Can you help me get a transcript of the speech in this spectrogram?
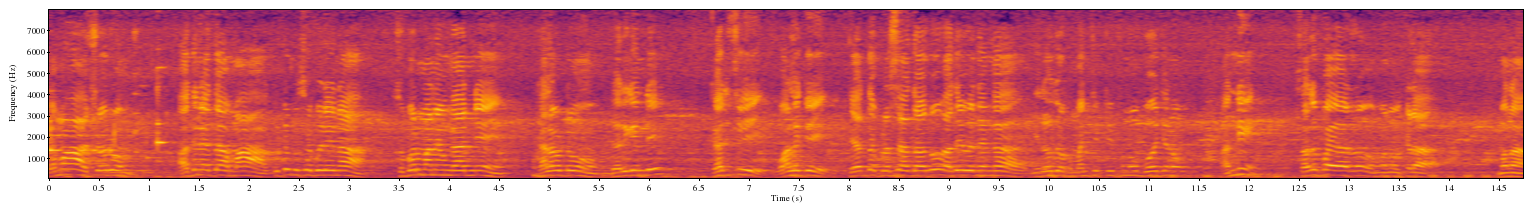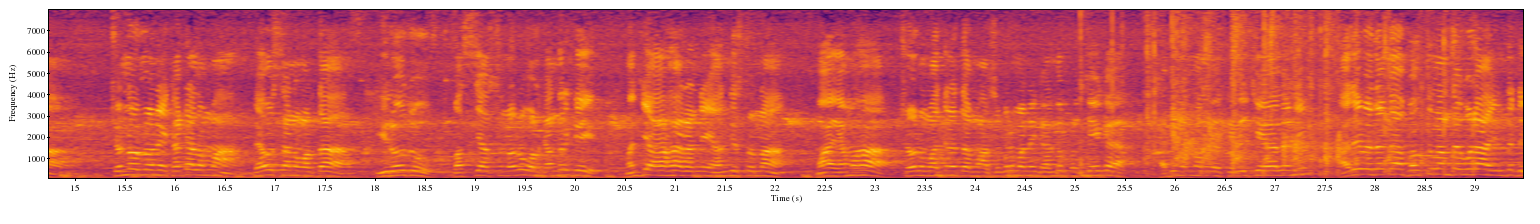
యమహా షోరూమ్ అధినేత మా కుటుంబ సభ్యుడైన సుబ్రహ్మణ్యం గారిని కలవటం జరిగింది. కలిసి వాళ్ళకి తీర్థ ప్రసాదాలు అదేవిధంగా ఈరోజు ఒక మంచి టిఫిను భోజనం అన్ని సదుపాయాలు మనం ఇక్కడ మన చెన్నూరులోని కట్టాలమ్మ దేవస్థానం వద్ద ఈరోజు బస చేస్తున్నారు. వాళ్ళకందరికీ మంచి ఆహారాన్ని అందిస్తున్న మా యమహ షోరూమ్ అధినేత మా సుబ్రహ్మణ్యం అందరూ ప్రత్యేక అది మమ్మల్ని తెలియచేయాలని అదేవిధంగా భక్తులంతా కూడా ఇంతటి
